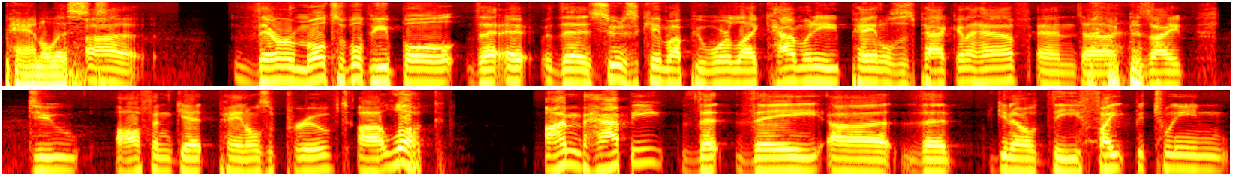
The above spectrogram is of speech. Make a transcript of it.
panelist. Uh, there were multiple people that, that as soon as it came up, people were like, "How many panels is Pat going to have?" And because I do often get panels approved, uh, look, I'm happy that they uh, that you know the fight between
